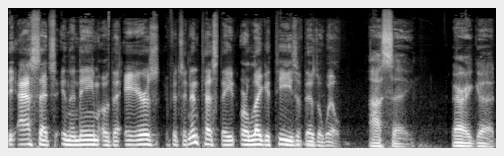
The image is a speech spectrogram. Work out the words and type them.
the assets in the name of the heirs if it's an intestate or legatees if there's a will. I see. Very good.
